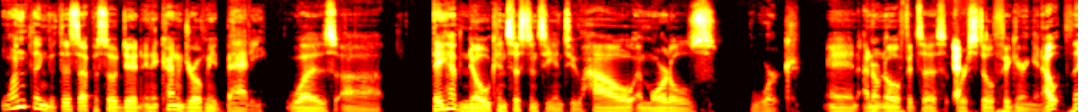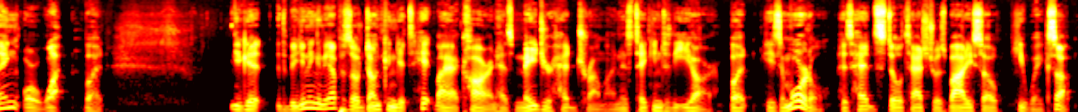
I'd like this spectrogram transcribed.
one thing that this episode did, and it kind of drove me batty, was uh, they have no consistency into how immortals work. And I don't know if it's a we're still figuring it out thing or what, but you get at the beginning of the episode, Duncan gets hit by a car and has major head trauma and is taken to the ER. But he's immortal. His head's still attached to his body, so he wakes up.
